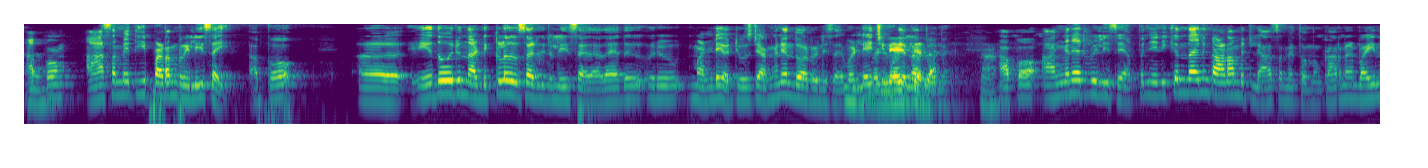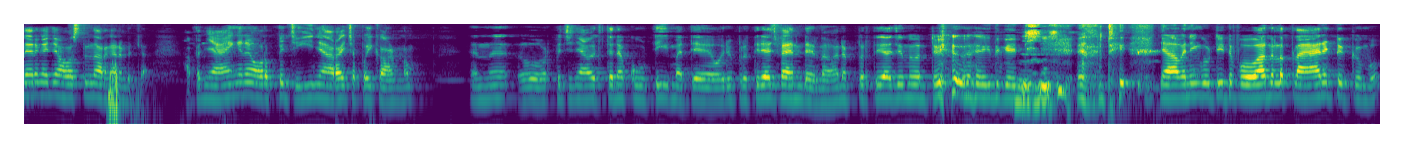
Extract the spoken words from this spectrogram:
അപ്പം ആ സമയത്ത് ഈ പടം റിലീസായി അപ്പോൾ ഏതോ ഒരു നടുക്കുള്ള ദിവസമായിരുന്നു റിലീസായത് അതായത് ഒരു മൺഡേയോ ട്യൂസ്ഡേ അങ്ങനെ എന്തോ റിലീസായി വെള്ളിയാഴ്ച കൂടി അല്ല. തോന്നുന്നു. അപ്പോൾ അങ്ങനെ റിലീസ് ചെയ്യും അപ്പം എനിക്ക് എന്തായാലും കാണാൻ പറ്റില്ല ആ സമയത്തൊന്നും. കാരണം വൈകുന്നേരം കഴിഞ്ഞാൽ ഹോസ്റ്റലിൽ നിന്ന് ഇറങ്ങാനും പറ്റില്ല. അപ്പം ഞാൻ ഇങ്ങനെ ഉറപ്പിച്ച് ഈ ഞായറാഴ്ച പോയി കാണണം. എന്ന് ഓർപ്പിച്ച് ഞാൻ ഒരുത്തനെ കൂട്ടി മറ്റേ ഒരു പൃഥ്വിരാജ് ഫാൻ ഉണ്ടായിരുന്നു അവനെ പൃഥ്വിരാജ് എന്ന് പറഞ്ഞിട്ട് ഇത് കയറ്റി എന്നിട്ട് ഞാൻ അവനെയും കൂട്ടിയിട്ട് പോകാന്നുള്ള പ്ലാൻ ഇട്ട് നിൽക്കുമ്പോൾ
